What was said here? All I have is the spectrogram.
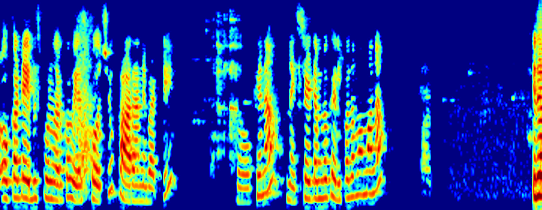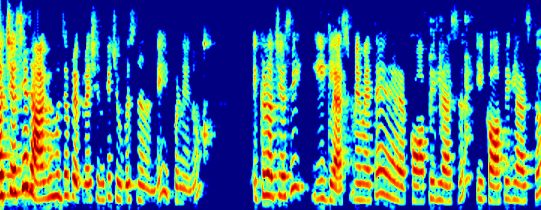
ఒక టేబుల్ స్పూన్ వరకు వేసుకోవచ్చు కారాన్ని బట్టి. సో, ఓకేనా? నెక్స్ట్ ఐటెంలోకి వెళ్ళిపోదామా మనం? ఇదొచ్చేసి రాగి ముద్ద ప్రిపరేషన్‌కి చూపిస్తున్నానండి ఇప్పుడు నేను. ఇక్కడ వచ్చేసి ఈ గ్లాస్ మేమైతే కాఫీ గ్లాస్. ఈ కాఫీ గ్లాస్‌తో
